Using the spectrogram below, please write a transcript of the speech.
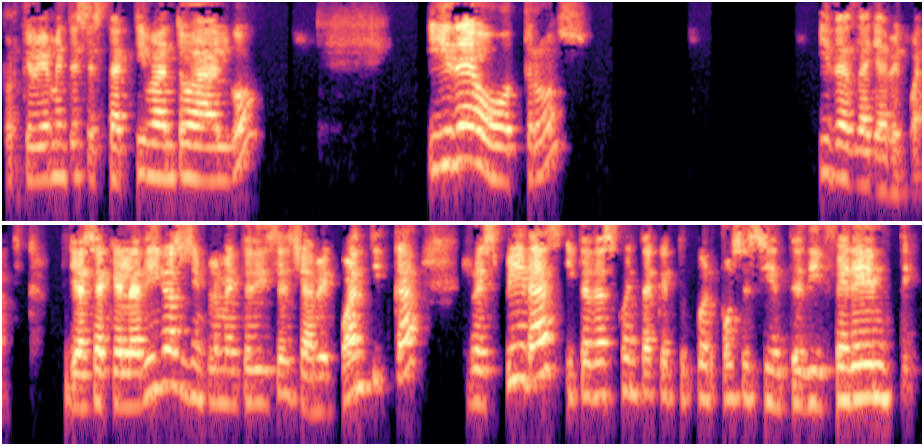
porque obviamente se está activando algo, y de otros, y das la llave cuántica ya sea que la digas o simplemente dices llave cuántica, respiras y te das cuenta que tu cuerpo se siente diferente.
